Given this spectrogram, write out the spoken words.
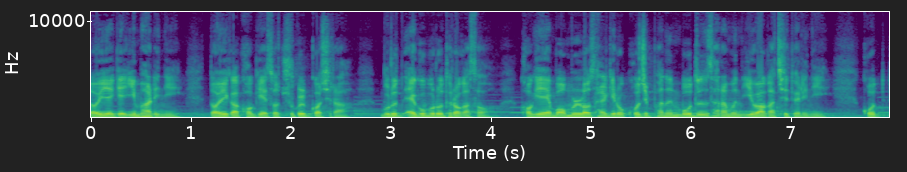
너희에게 임하리니 너희가 거기에서 죽을 것이라. 무릇 애굽으로 들어가서 거기에 머물러 살기로 고집하는 모든 사람은 이와 같이 되리니 곧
